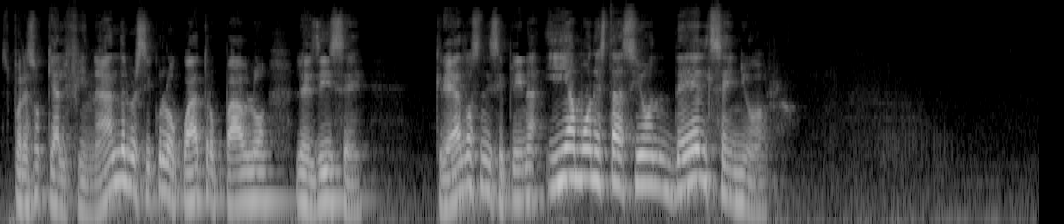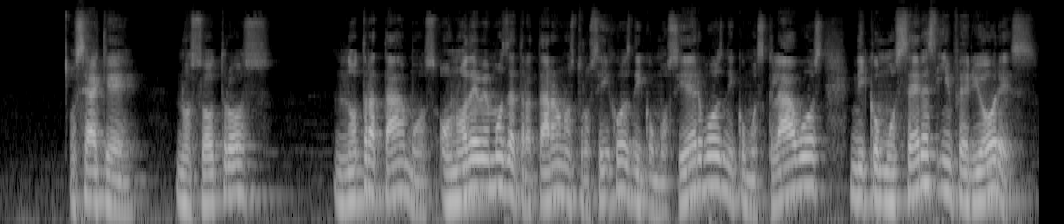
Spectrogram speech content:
Es por eso que al final del versículo 4 Pablo les dice, creadlos en disciplina y amonestación del Señor. O sea que nosotros no tratamos o no debemos de tratar a nuestros hijos ni como siervos, ni como esclavos, ni como seres inferiores.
